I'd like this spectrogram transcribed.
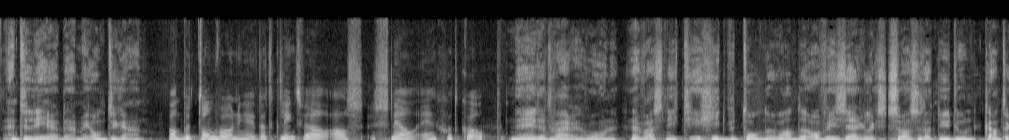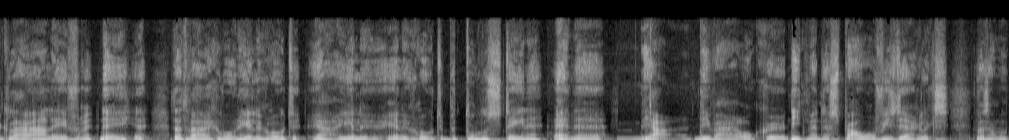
en te leren daarmee om te gaan. Want betonwoningen, dat klinkt wel als snel en goedkoop. Nee, dat waren gewoon, dat was niet gietbetonnen wanden of iets dergelijks. Zoals ze dat nu doen, kant-en-klaar aanleveren. Nee, dat waren gewoon hele grote, ja, hele, hele grote betonnen stenen. En uh, ja, die waren ook uh, niet met een spouw of iets dergelijks. Het was allemaal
